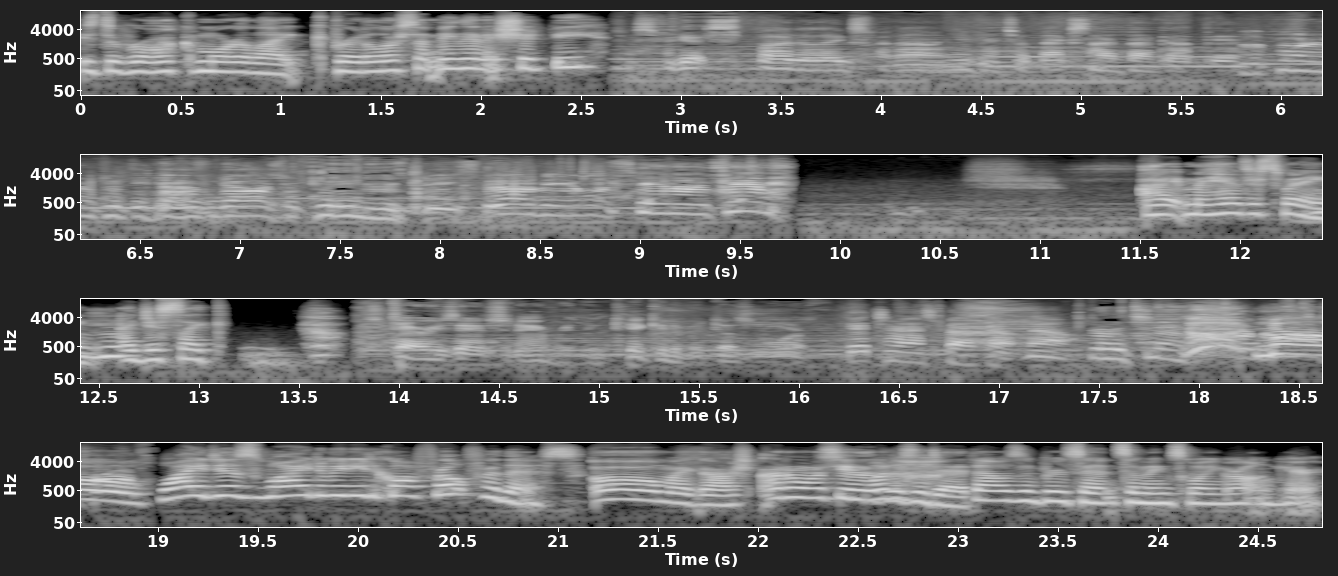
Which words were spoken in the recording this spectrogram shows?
is the rock more like brittle or something than it should be? Just forget Spider Legs for now and you get your backside back up here. For the $450,000 we put into this piece, it ought to be able to stand on its head. I my hands are sweating. Mm-hmm. I just like Terry's answer to everything. Kick it if it doesn't work. Get your ass back up now. Not a chance. No. Why does? Why do we need to go off road for this? oh my gosh, I don't want to see another One person dead. thousand percent something's going wrong here.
